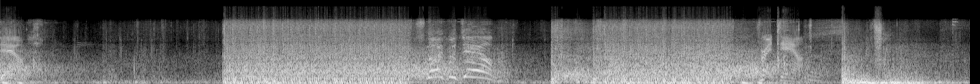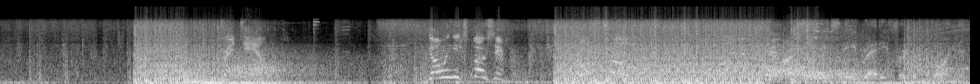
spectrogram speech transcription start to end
Down. Sniper down! Threat down. Threat down. Going explosive! RCXD ready for deployment.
